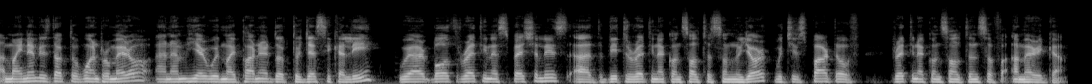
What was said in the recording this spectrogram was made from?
Uh, my name is Dr. Juan Romero, and I'm here with my partner, Dr. Jessica Lee. We are both retina specialists at Vita Retina Consultants of New York, which is part of Retina Consultants of America.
